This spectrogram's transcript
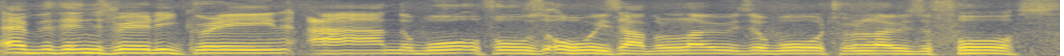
everything's really green and the waterfalls always have loads of water and loads of force.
